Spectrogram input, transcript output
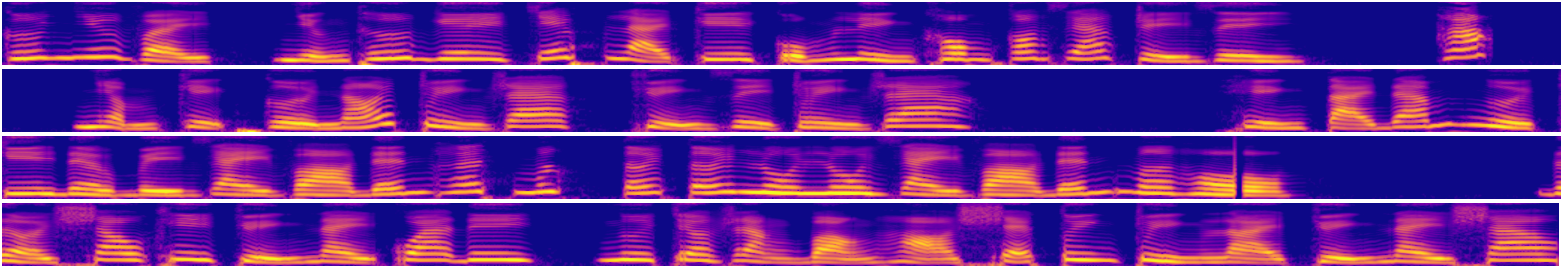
Cứ như vậy, những thứ ghi chép lại kia cũng liền không có giá trị gì. Nhậm Kiệt cười nói truyền ra, chuyện gì truyền ra? Hiện tại đám người kia đều bị giày vò đến hết mức, tới tới lui lui giày vò đến mơ hồ. Đợi sau khi chuyện này qua đi, ngươi cho rằng bọn họ sẽ tuyên truyền lại chuyện này sao?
